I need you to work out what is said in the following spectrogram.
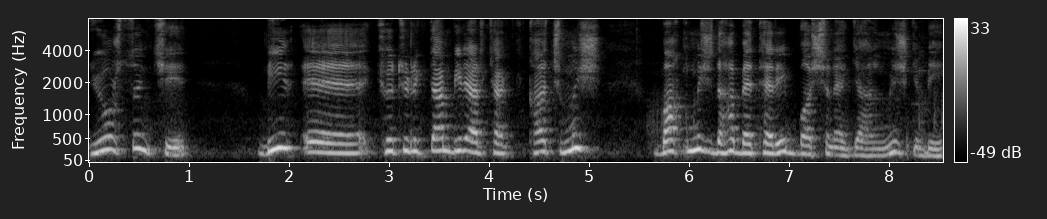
diyorsun ki bir e, kötülükten bir erkek kaçmış, bakmış daha beteri başına gelmiş gibi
